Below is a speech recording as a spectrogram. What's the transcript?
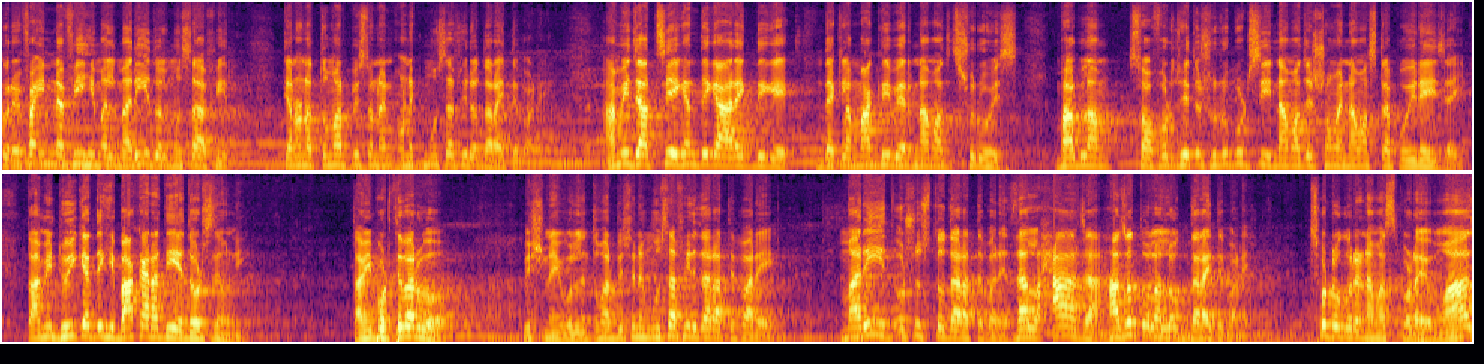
করে, ফাইন্না ফিহিমাল মারিদ আল মুসাফির। কেননা তোমার পিছনে অনেক মুসাফিরও দাঁড়াইতে পারে। আমি যাচ্ছি এখান থেকে আরেক দিকে, দেখলাম মাগরিবের নামাজ শুরু হয়েছে ভাবলাম, সফর যেহেতু শুরু করছি, নামাজের সময় নামাজটা পইরেই যাই। তো আমি ঢুইকা দেখি বাকারা দিয়ে ধরছে উনি। তো আমি পড়তে পারব? বিষ্ণু বললেন, তোমার পিছনে মুসাফির দাঁড়াতে পারে, মারিদ অসুস্থ দাঁড়াতে পারে জাল হাজা হাজতওয়ালা লোক দাঁড়াইতে পারে। ছোট করে নামাজ পড়ায় মাজ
